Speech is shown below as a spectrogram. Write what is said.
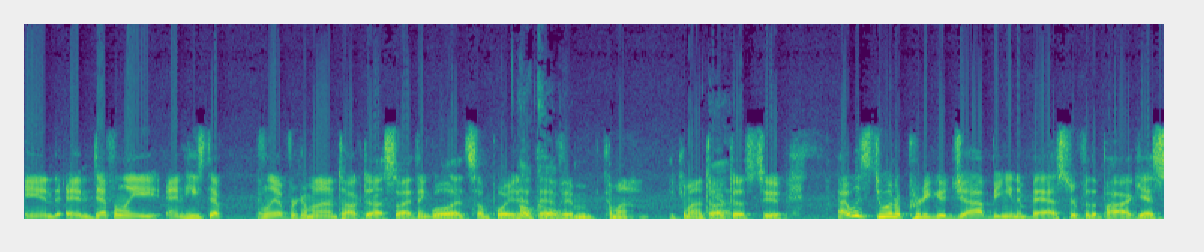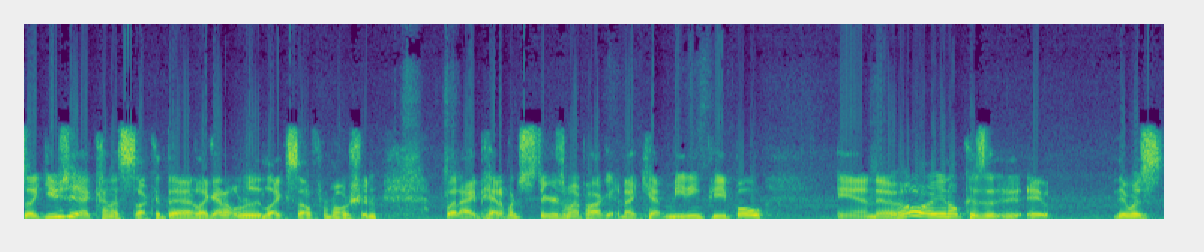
and and definitely, and he's definitely up for coming on and talk to us. So I think we'll at some point Oh, have to have him come on, come on and talk Yeah. to us too. I was doing a pretty good job being an ambassador for the podcast. So like usually I kind of suck at that. Like I don't really like self promotion, but I had a bunch of stickers in my pocket and I kept meeting people. And uh, oh, you know, because it, it, there was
